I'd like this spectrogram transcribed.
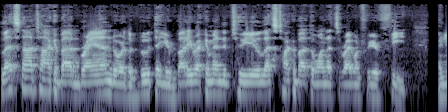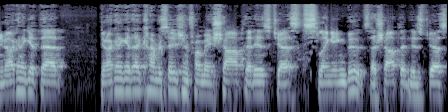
Let's not talk about brand or the boot that your buddy recommended to you. Let's talk about the one that's the right one for your feet. And you're not going to get that. You're not going to get that conversation from a shop that is just slinging boots, a shop that is just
